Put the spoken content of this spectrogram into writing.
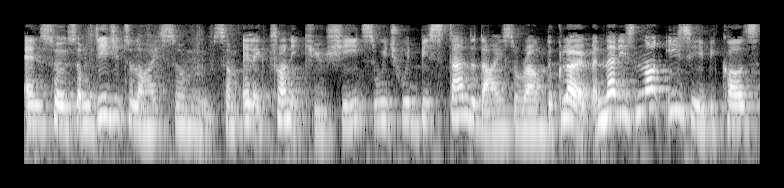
And so some digitalized, some, some electronic cue sheets, which would be standardized around the globe. And that is not easy because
